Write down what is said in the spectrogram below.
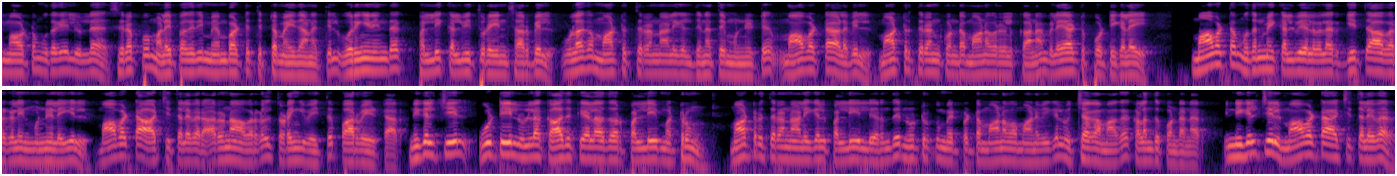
மாவட்டம் உதகையில் உள்ள சிறப்பு மலைப்பகுதி மேம்பாட்டு திட்ட மைதானத்தில் ஒருங்கிணைந்த பள்ளி கல்வித்துறையின் சார்பில் உலக மாற்றுத்திறனாளிகள் தினத்தை முன்னிட்டு மாவட்ட அளவில் மாற்றுத்திறன் கொண்ட மாணவர்களுக்கான விளையாட்டுப் போட்டிகளை மாவட்ட முதன்மை கல்வி அலுவலர் கீதா அவர்களின் முன்னிலையில் மாவட்ட ஆட்சித்தலைவர் அருணா அவர்கள் தொடங்கி வைத்து பார்வையிட்டார். நிகழ்ச்சியில் ஊட்டியில் உள்ள காது கேளாதோர் பள்ளி மற்றும் மாற்றுத்திறனாளிகள் பள்ளியிலிருந்து நூற்றுக்கும் மேற்பட்ட மாணவ மாணவிகள் உற்சாகமாக கலந்து கொண்டனர். இந்நிகழ்ச்சியில் மாவட்ட ஆட்சித்தலைவர்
